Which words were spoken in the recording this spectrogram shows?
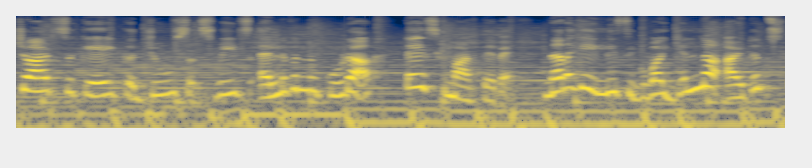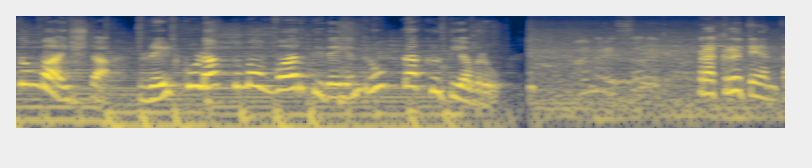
ಚಾಟ್ಸ್, ಕೇಕ್, ಜ್ಯೂಸ್, ಸ್ವೀಟ್ಸ್ ಎಲ್ಲವನ್ನೂ ಕೂಡ ಟೇಸ್ಟ್ ಮಾಡ್ತೇವೆ. ನನಗೆ ಇಲ್ಲಿ ಸಿಗುವ ಎಲ್ಲ ಐಟಮ್ಸ್ ತುಂಬಾ ಇಷ್ಟ. ರೇಟ್ ಕೂಡ ತುಂಬಾ ವರ್ತ್ ಇದೆ ಎಂದ್ರು ಪ್ರಕೃತಿ ಅವರು. ಪ್ರಕೃತಿ ಅಂತ.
